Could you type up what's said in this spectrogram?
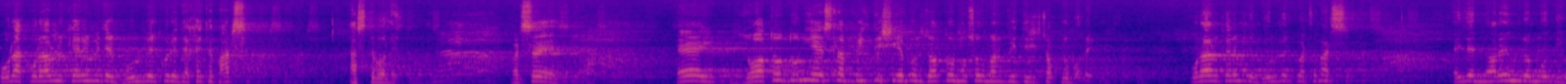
ওরা কোরআন ক্যারিমিদের ভুল বের করে দেখাইতে পারছে। আসতে বলে। পারছে? এই যত দুনিয়া ইসলাম বিদ্বেষী এবং যত মুসলমান বিদ্বেষী চক্র বলে। কোরআন ক্যারিমিদের ভুল বের করতে পারছে? এই যে নরেন্দ্র মোদী,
